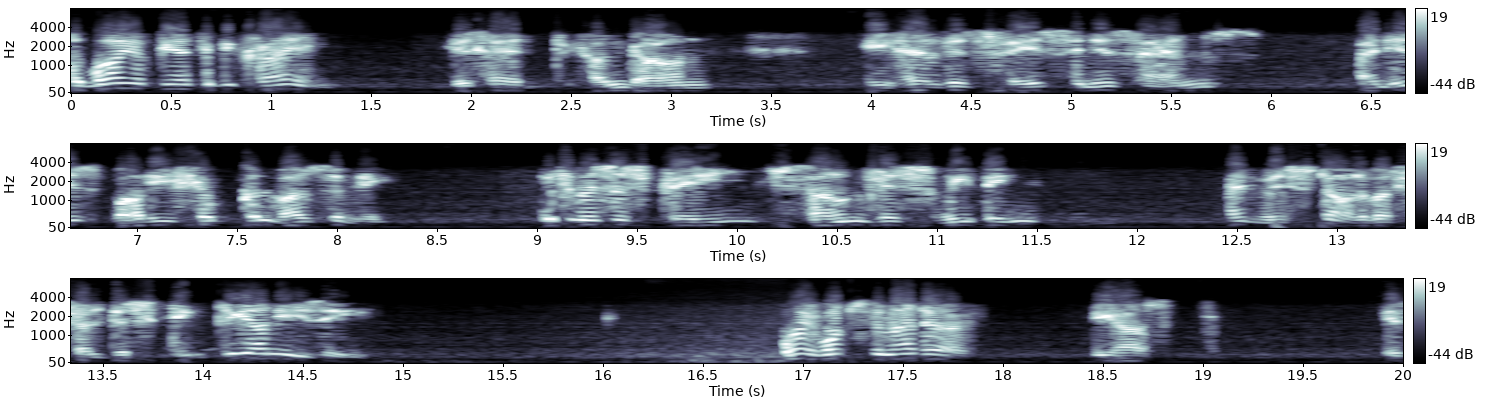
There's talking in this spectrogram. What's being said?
The boy appeared to be crying. His head hung down. He held his face in his hands, and his body shook convulsively. It was a strange, soundless weeping, and Mr. Oliver felt distinctly uneasy. Why, what's the matter? he asked, his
